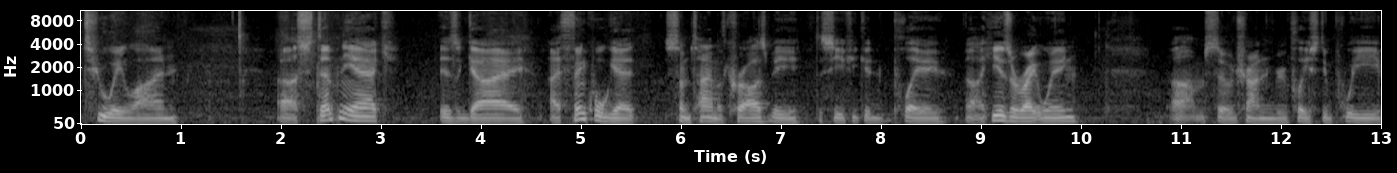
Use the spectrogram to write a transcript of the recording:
two way line. Uh, Stempniak is a guy I think we'll get some time with Crosby to see if he could play. Uh, he is a right wing, um, so trying to replace Dupuis.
